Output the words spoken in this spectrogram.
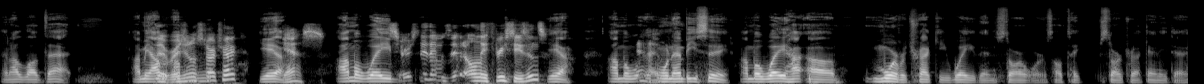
And I love that. I mean, The I'm, original I'm, Star Trek? Yeah. Yes. I'm away. Seriously, that was it? Only three seasons? Yeah. I'm a, Yeah. on NBC. I'm a way, hi- uh, more of a Trekkie way than Star Wars. I'll take Star Trek any day.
